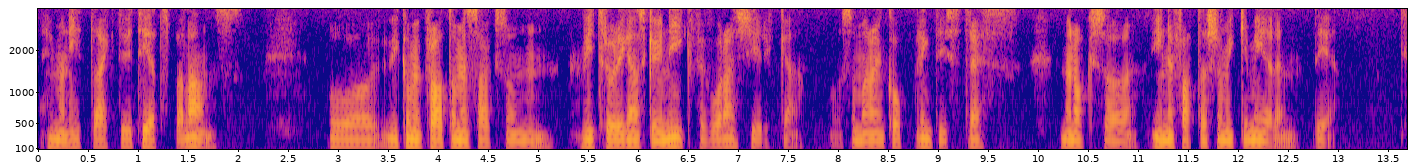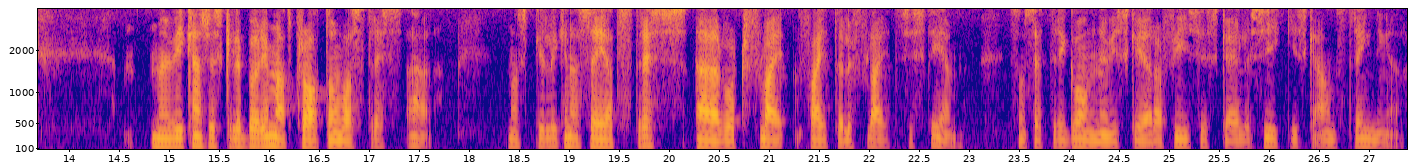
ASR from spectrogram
hur man hittar aktivitetsbalans. Och vi kommer prata om en sak som vi tror är ganska unik för våran kyrka och som har en koppling till stress men också innefattar så mycket mer än det. Men vi kanske skulle börja med att prata om vad stress är. Man skulle kunna säga att stress är vårt fight eller flight system som sätter igång när vi ska göra fysiska eller psykiska ansträngningar.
